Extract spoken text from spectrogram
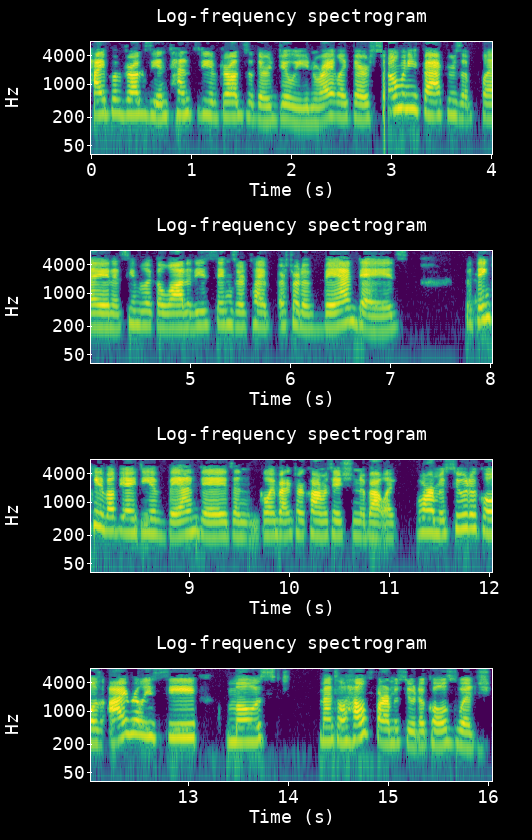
type of drugs, the intensity of drugs that they're doing, right? Like there are so many factors at play and it seems like a lot of these things are type are sort of band-aids. But thinking about the idea of band-aids and going back to our conversation about like pharmaceuticals, I really see most mental health pharmaceuticals, which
